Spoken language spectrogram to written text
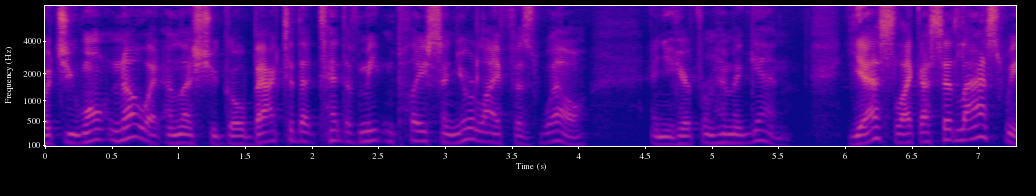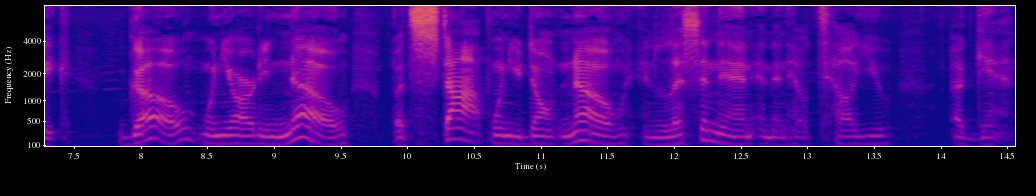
But you won't know it unless you go back to that tent of meeting place in your life as well and you hear from Him again. Yes, like I said last week, go when you already know, but stop when you don't know and listen in, and then He'll tell you again.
